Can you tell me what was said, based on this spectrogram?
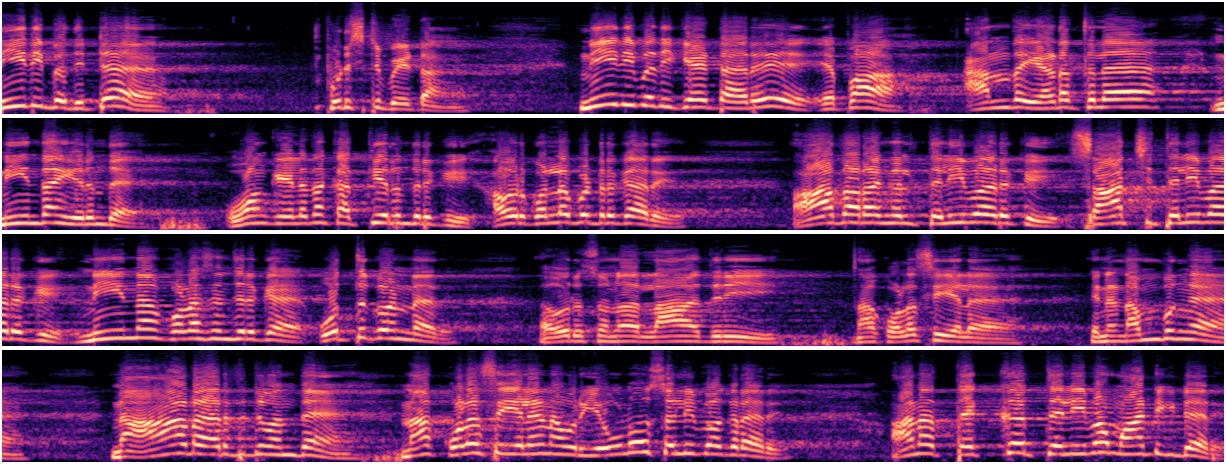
நீதிபதிட்ட பிடிச்சிட்டு போயிட்டாங்க. நீதிபதி கேட்டார் எப்பா அந்த இடத்துல நீ தான் இருந்த. உன் கையில் தான் கத்தி இருந்திருக்கு. அவர் கொல்லப்பட்டிருக்காரு. ஆதாரங்கள் தெளிவாக இருக்குது சாட்சி தெளிவாக இருக்கு. நீ தான் கொலை செஞ்சுருக்க. ஒத்துக்கொண்டார் அவர் சொன்னார் லாதிரி நான் கொலை செய்யலை. என்னை நம்புங்க. நான் ஆடை அறுத்துட்டு வந்தேன். நான் கொலை செய்யலைன்னு அவர் எவ்வளோ சொல்லி பார்க்குறாரு. ஆனால் தெக்க தெளிவாக மாட்டிக்கிட்டாரு.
